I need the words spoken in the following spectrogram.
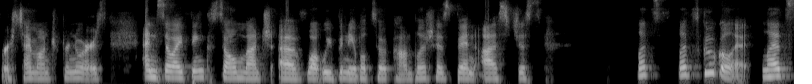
first time entrepreneurs and so i think so much of what we've been able to accomplish has been us just let's let's google it let's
